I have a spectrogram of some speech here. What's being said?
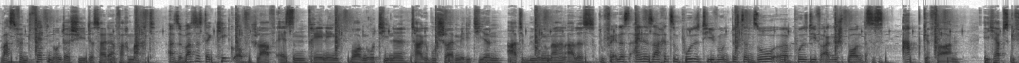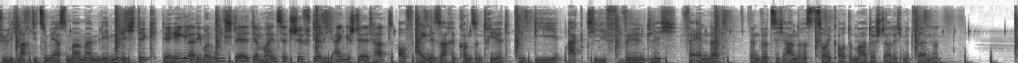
was für einen fetten Unterschied das halt einfach macht. Also was ist der Kick-Off? Schlaf, Essen, Training, Morgenroutine, Tagebuch schreiben, meditieren, Atemübungen machen, alles. Du veränderst eine Sache zum Positiven und bist dann so äh, positiv angespornt. Das ist abgefahren. Ich habe das Gefühl, ich mache die zum ersten Mal in meinem Leben richtig. Der Regler, den man umstellt, der Mindset-Shift, der sich eingestellt hat. Auf eine Sache konzentriert und die aktiv, willentlich verändert, dann wird sich anderes Zeug automatisch dadurch mit verändern.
